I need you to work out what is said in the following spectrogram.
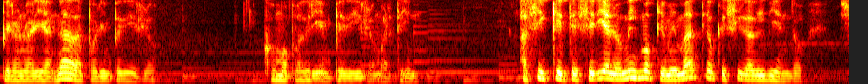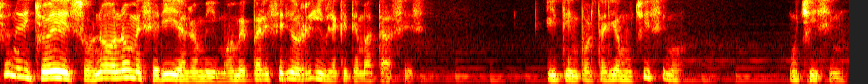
Pero no harías nada por impedirlo. ¿Cómo podría impedirlo, Martín? Así que te sería lo mismo que me mate o que siga viviendo. Yo no he dicho eso, no, no me sería lo mismo, me parecería horrible que te matases. ¿Y te importaría muchísimo? Muchísimo.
